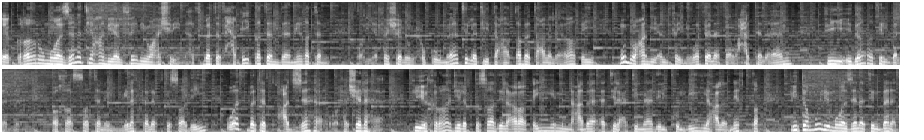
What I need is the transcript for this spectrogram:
إقرار موازنة عام 2020 أثبتت حقيقة دامغة وهي فشل الحكومات التي تعاقبت على العراق منذ عام 2003 وحتى الآن في إدارة البلد. وخاصة الملف الاقتصادي وأثبتت عجزها وفشلها في إخراج الاقتصاد العراقي من عباءة الاعتماد الكلي على النفط في تمويل موازنة البلد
